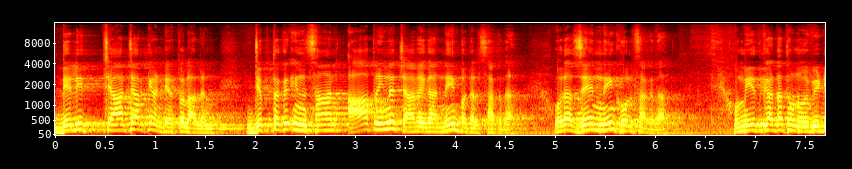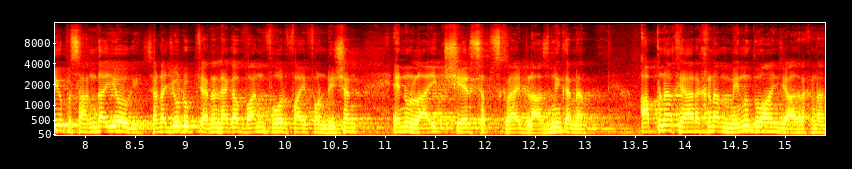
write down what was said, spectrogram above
ਡੇਲੀ 4-4 ਘੰਟੇ ਤੋਂ ਲਾ ਲੈਣ। ਜਦ ਤੱਕ ਇਨਸਾਨ ਆਪ ਨਹੀਂ ਨਾ ਚਾਹੇਗਾ ਨਹੀਂ ਬਦਲ ਸਕਦਾ। ਉਹਦਾ ਜ਼ਿਹਨ ਨਹੀਂ ਖੁੱਲ ਸਕਦਾ। ਉਮੀਦ ਕਰਦਾ ਤੁਹਾਨੂੰ ਵੀਡੀਓ ਪਸੰਦ ਆਈ ਹੋਗੀ ਸਾਡਾ YouTube ਚੈਨਲ ਹੈਗਾ 145 ਫਾਊਂਡੇਸ਼ਨ ਇਹਨੂੰ ਲਾਈਕ ਸ਼ੇਅਰ ਸਬਸਕ੍ਰਾਈਬ ਲਾਜ਼ਮੀ ਕਰਨਾ। ਆਪਣਾ ਖਿਆਲ ਰੱਖਣਾ, ਮੈਨੂੰ ਦੁਆਵਾਂ ਯਾਦ ਰੱਖਣਾ।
